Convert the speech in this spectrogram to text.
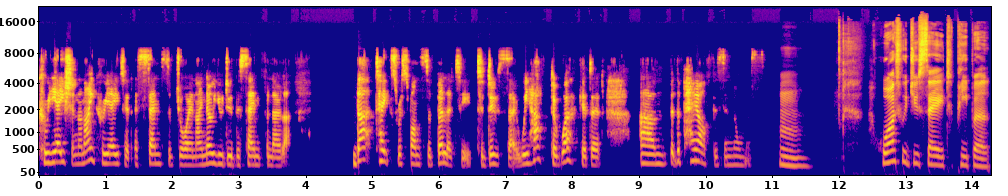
creation. And I created a sense of joy. And I know you do the same, Finola that takes responsibility to do so. We have to work at it, um, but the payoff is enormous. Hmm. What would you say to people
